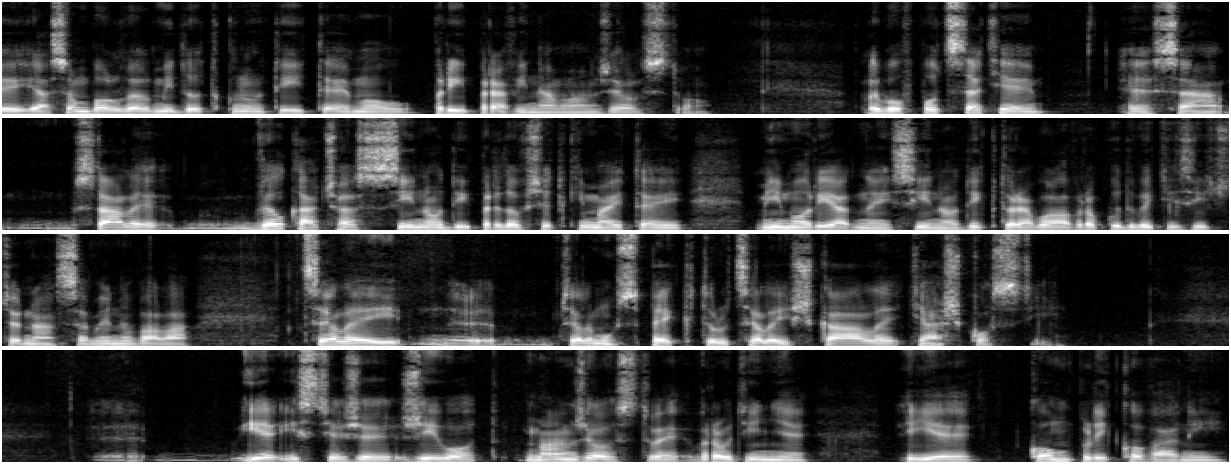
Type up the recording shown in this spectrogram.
že ja som bol veľmi dotknutý témou prípravy na manželstvo. Lebo v podstate e, sa stále veľká časť synody, predovšetkým aj tej mimoriadnej synody, ktorá bola v roku 2014, sa venovala celej, e, celému spektru, celej škále ťažkostí je isté, že život v manželstve, v rodine je komplikovaný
